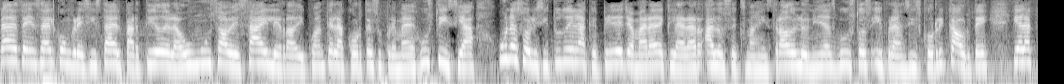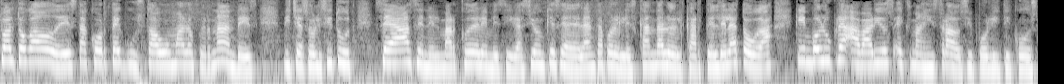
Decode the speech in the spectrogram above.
La defensa del congresista del partido de la U, Musa le radicó ante la Corte Suprema de Justicia una solicitud en la que pide llamar a declarar a los exmagistrados Leonidas Bustos y Francisco Ricaurte y al actual togado de esta Corte, Gustavo Malo Fernández. Dicha solicitud se hace en el marco de la investigación que se adelanta por el escándalo del cartel de la toga que involucra a varios exmagistrados y políticos.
